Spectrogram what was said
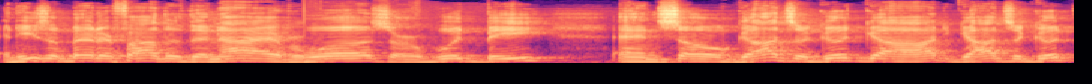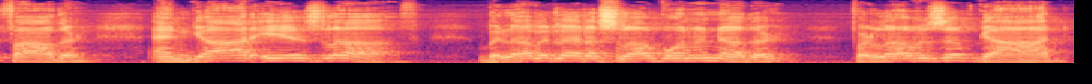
And He's a better father than I ever was or would be. And so God's a good God, God's a good Father, and God is love. Beloved, let us love one another, for love is of God,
